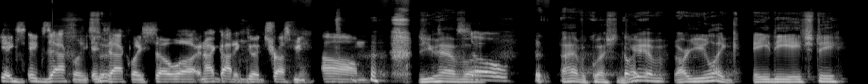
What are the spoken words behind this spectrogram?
ex- exactly. So- exactly. So, uh, and I got it good. Trust me. Um, Do you have? Uh, so, I have a question. Do you have? Are you like ADHD?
